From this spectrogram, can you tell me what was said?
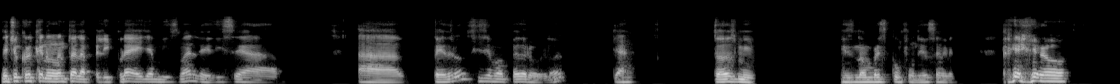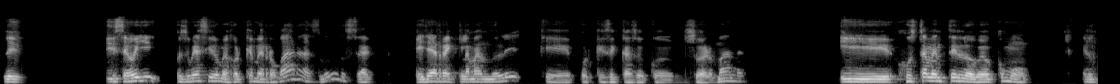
De hecho, creo que en un momento de la película ella misma le dice a, a Pedro, sí se llama Pedro, ¿verdad? Ya, todos mis, mis nombres confundidos. Pero le dice, oye, pues hubiera sido mejor que me robaras, ¿no? O sea, ella reclamándole que por qué se casó con su hermana. Y justamente lo veo como el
